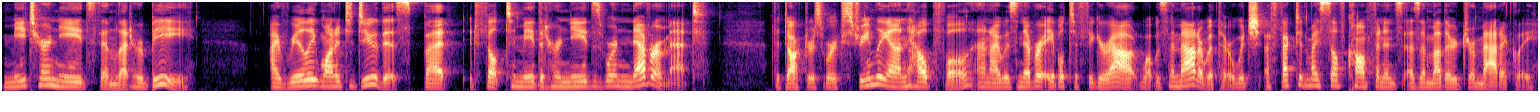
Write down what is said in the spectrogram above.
meet her needs, then let her be. I really wanted to do this, but it felt to me that her needs were never met. The doctors were extremely unhelpful, and I was never able to figure out what was the matter with her, which affected my self confidence as a mother dramatically.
